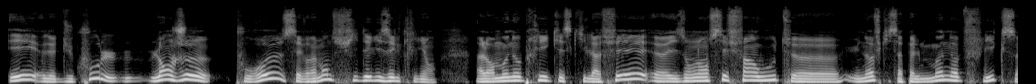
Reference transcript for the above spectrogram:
Et du coup, l'enjeu pour eux, c'est vraiment de fidéliser le client. Alors Monoprix, qu'est-ce qu'il a fait? Euh, Ils ont lancé fin août euh, une offre qui s'appelle Monopflix.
